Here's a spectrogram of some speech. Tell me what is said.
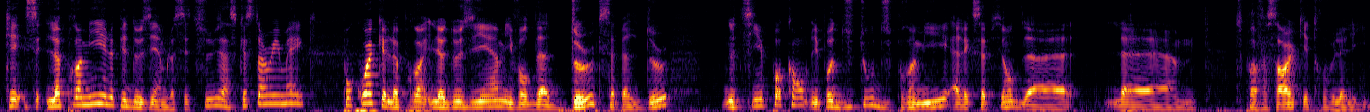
ok, c'est- le premier, là, puis le deuxième, là, c'est-tu. Est-ce que c'est un remake? Pourquoi que le, deuxième, Evil Dead 2, qui s'appelle 2, ne tient pas compte, mais pas du tout du premier, à l'exception de la, du professeur qui a trouvé le livre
